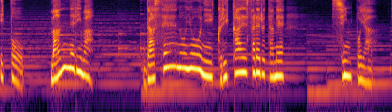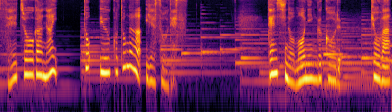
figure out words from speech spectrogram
一方マンネリは惰性のように繰り返されるため進歩や成長がないということが言えそうです。天使のモーニングコール。今日は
